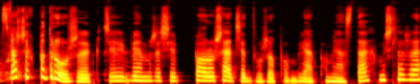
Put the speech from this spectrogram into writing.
Z waszych podróży, gdzie wiem, że się poruszacie dużo po, po, miastach, myślę, że,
